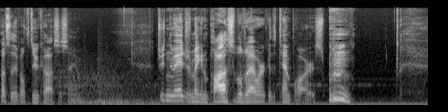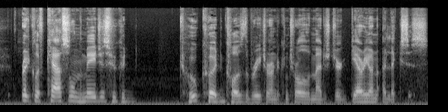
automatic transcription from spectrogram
oh, so they both do cost the same. Choosing the mages would make it impossible to work with the Templars. Redcliffe Castle and the mages who could who could close the breach are under control of the Magister Gereon Alexis,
